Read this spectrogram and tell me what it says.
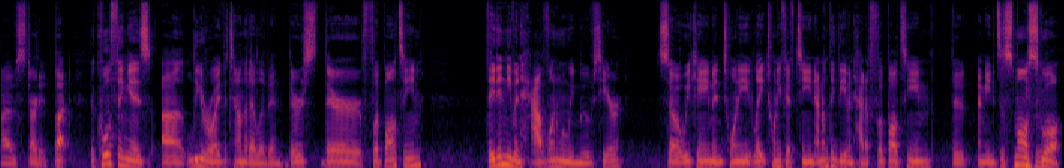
have started. But the cool thing is, uh, Leroy, the town that I live in, there's their football team. They didn't even have one when we moved here. So we came in 20 late 2015. I don't think they even had a football team. The I mean, it's a small school.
